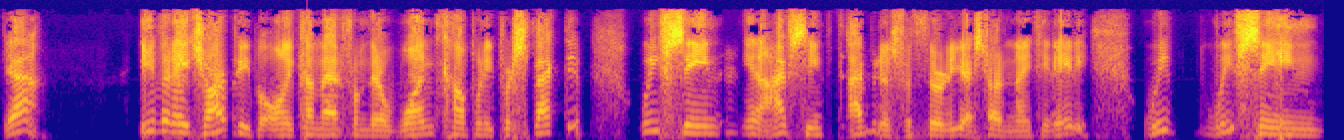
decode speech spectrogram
Yeah. Even HR people only come at it from their one company perspective. We've seen, you know, I've seen, I've been doing this for 30 years. I started in 1980. We've, we've seen,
